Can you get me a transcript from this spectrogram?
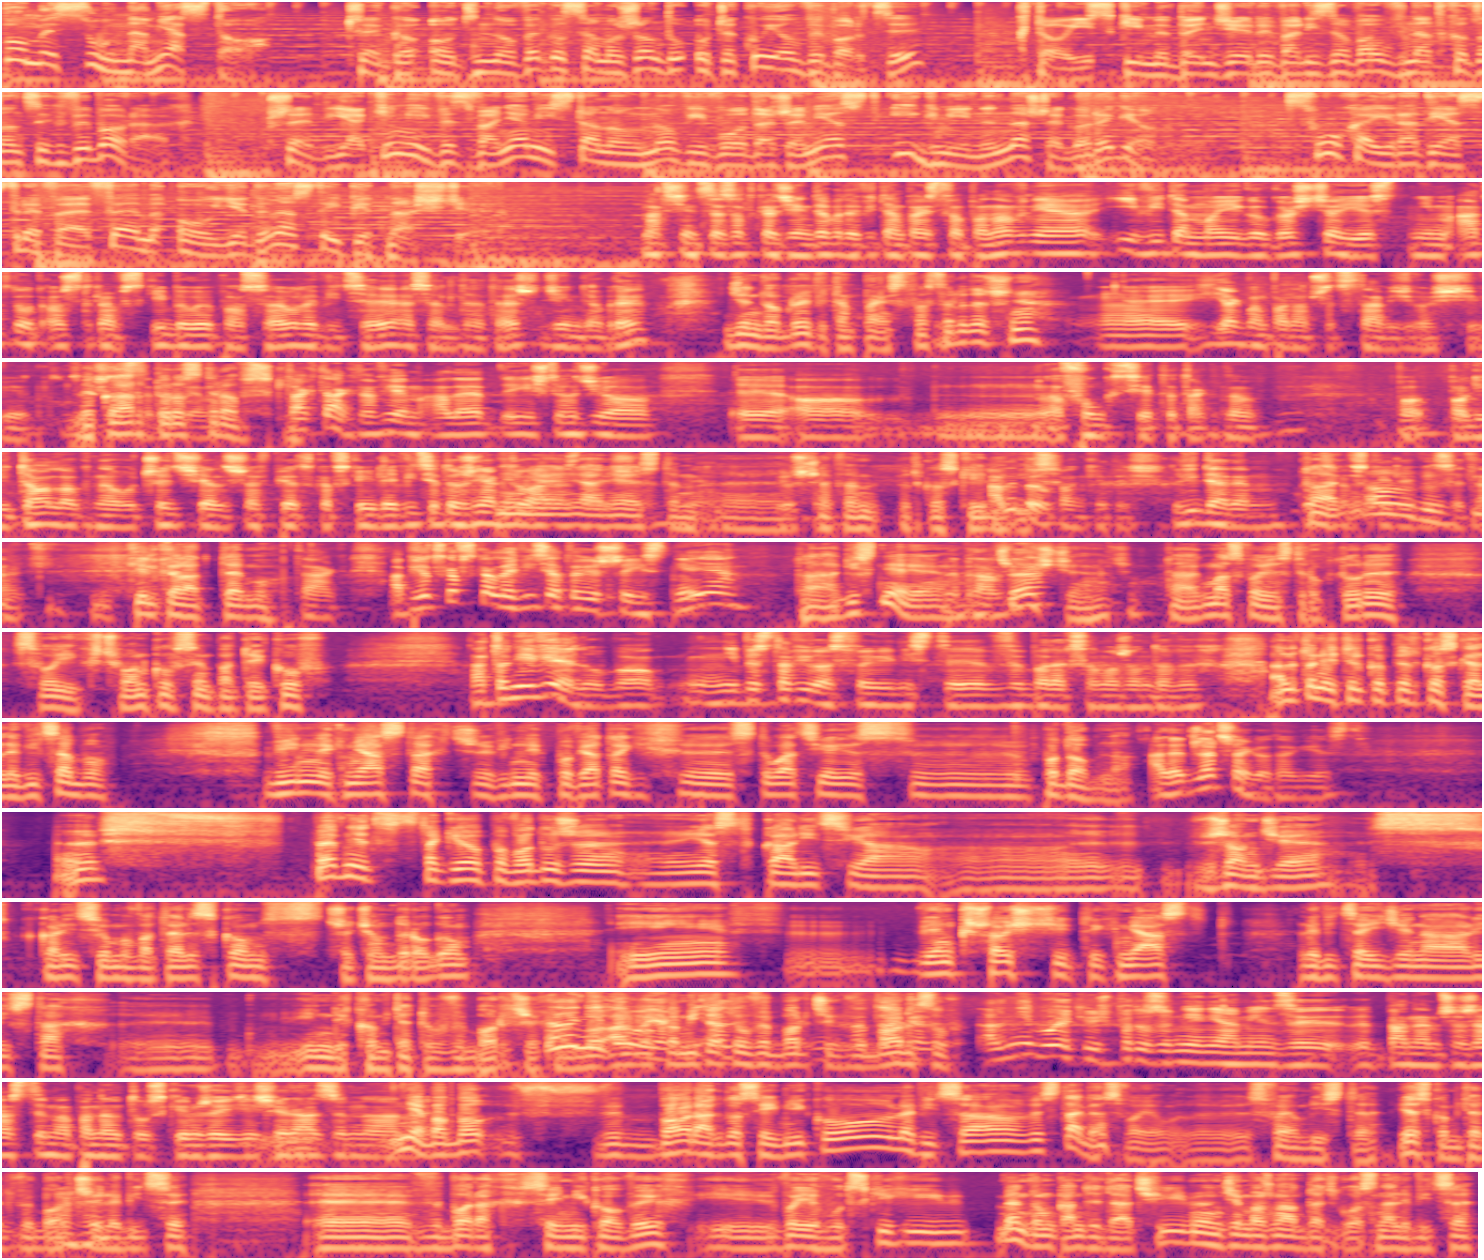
pomysł na miasto. Czego od nowego samorządu oczekują wyborcy? Kto i z kim będzie rywalizował w nadchodzących wyborach? Przed jakimi wyzwaniami staną nowi włodarze miast i gmin naszego regionu? Słuchaj Radia Strefa FM o 11.15. Marcin Cesotka, dzień dobry, witam Państwa ponownie i witam mojego gościa. Jest nim Artur Ostrowski, były poseł Lewicy, SLD też. Dzień dobry. Dzień dobry, witam Państwa serdecznie. E, Jak mam Pana przedstawić właściwie? Jako Artur. Ostrowski. Tak, tak, to wiem, ale jeśli chodzi o, y, o, mm, o funkcję, to tak, no, po, politolog, nauczyciel, szef Piotrkowskiej Lewicy, to już Nie, nieaktualne. nie, ja nie jestem Nie, e, już nie. szefem Piotrkowskiej Ale był Lewicy. Pan kiedyś liderem Tak, Piotrkowskiej no, Lewicy, tak. kilka lat temu. Tak. A Piotrkowska Lewica to jeszcze istnieje? Tak, istnieje. Naprawdę? Oczywiście. Tak, ma swoje struktury, swoich członków, sympatyków, A to niewielu, bo nie wystawiła swojej listy w wyborach samorządowych. ale to nie tylko Piotrkowska Lewica, bo w innych miastach czy w innych powiatach e, sytuacja jest e, podobna. Ale dlaczego tak jest? E, Pewnie z takiego powodu, że jest koalicja e, w rządzie z koalicją obywatelską, z trzecią drogą i w większości tych miast lewica idzie na listach e, innych komitetów wyborczych, albo, albo jak- komitetów ale- wyborczych no tak, wyborców. ale, ale nie było jakiegoś porozumienia między panem Czerzastym a panem Tuskiem, że idziecie razem na... Nie, bo, bo w wyborach do Sejmiku Lewica wystawia swoją, e, swoją listę. Jest komitet wyborczy Mhm. Lewicy e, w wyborach sejmikowych i wojewódzkich i będą kandydaci i będzie można oddać głos na Lewicę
